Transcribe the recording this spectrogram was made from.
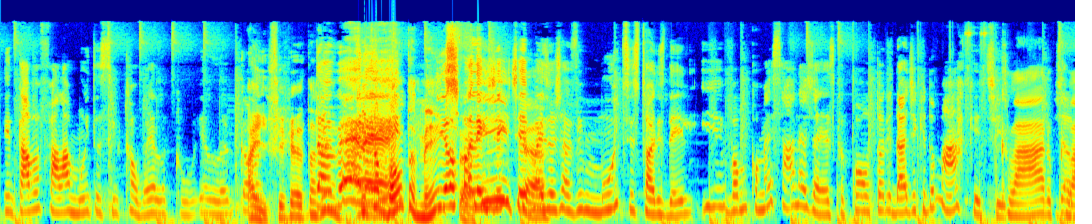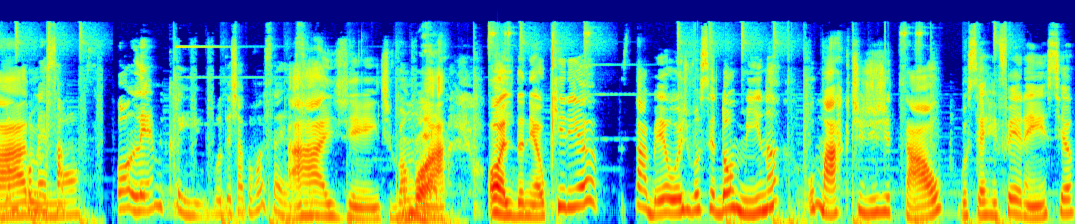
Tentava falar muito assim, Cauela, Cauela, Cauela. Aí, fica, tá, tá vendo? Fica bom também, E eu falei, gente, mas eu já vi muitas histórias dele. E vamos começar, né, Jéssica? Com a autoridade aqui do marketing. Claro, já claro. Vamos começar Nossa. polêmica aí. Vou deixar com você. Ai, gente, vamos Vambora. lá. Olha, Daniel, eu queria saber, hoje você domina o marketing digital, você é referência.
